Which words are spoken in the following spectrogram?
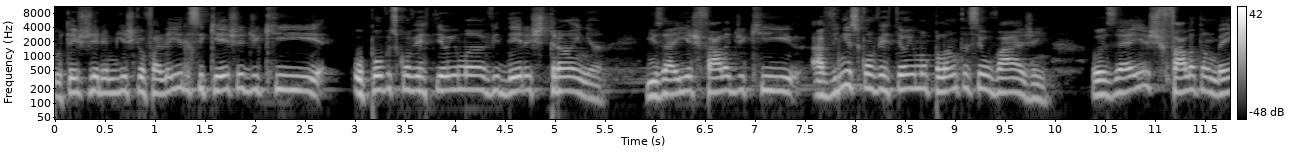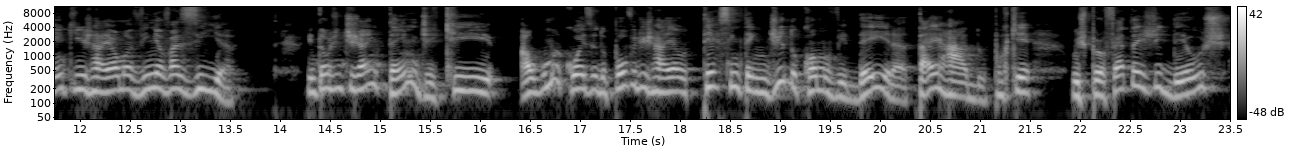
o texto de Jeremias que eu falei, ele se queixa de que o povo se converteu em uma videira estranha. Isaías fala de que a vinha se converteu em uma planta selvagem. Oséias fala também que Israel é uma vinha vazia. Então a gente já entende que alguma coisa do povo de Israel ter se entendido como videira está errado, porque os profetas de Deus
